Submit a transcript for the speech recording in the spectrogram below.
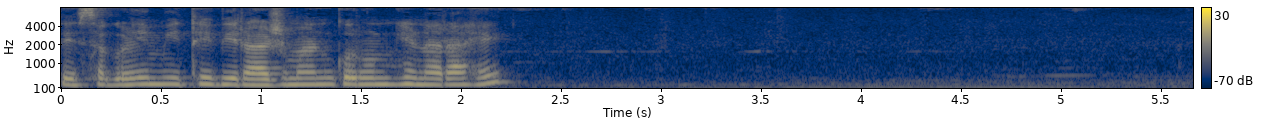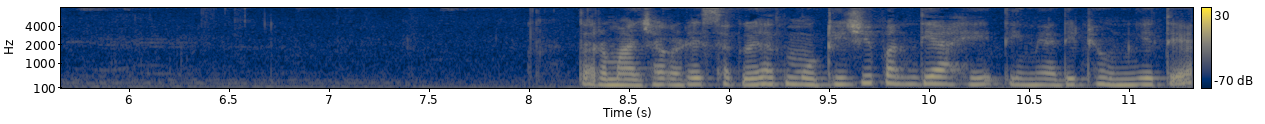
ते सगळे मी इथे विराजमान करून घेणार आहे. तर माझ्याकडे सगळ्यात मोठी जी पंती आहे ती मी आधी ठेवून घेते.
